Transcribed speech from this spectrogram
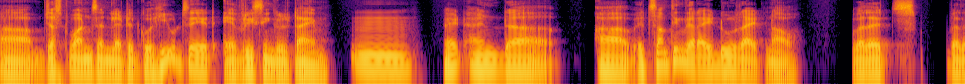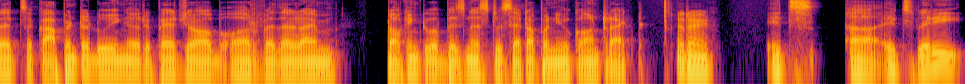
uh, just once and let it go he would say it every single time Mm. right and uh, uh, it's something that i do right now whether it's whether it's a carpenter doing a repair job or whether i'm talking to a business to set up a new contract Right. it's uh, it's very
